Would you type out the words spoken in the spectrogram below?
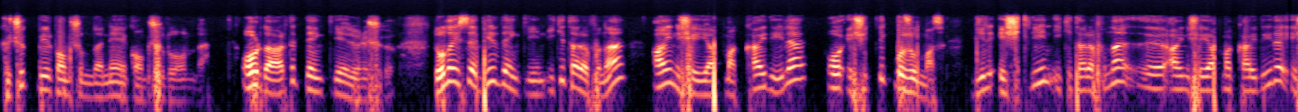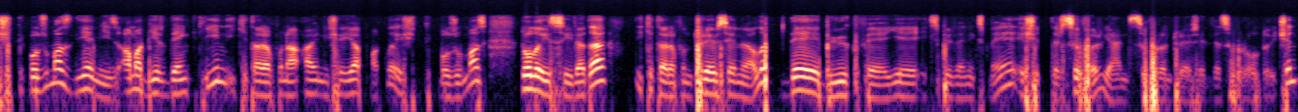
küçük bir komşuluğunda n komşuluğunda. Orada artık denkliğe dönüşüyor. Dolayısıyla bir denkliğin iki tarafına aynı şeyi yapmak kaydıyla o eşitlik bozulmaz. Bir eşitliğin iki tarafına e, aynı şey yapmak kaydıyla eşitlik bozulmaz diyemeyiz. Ama bir denkliğin iki tarafına aynı şey yapmakla eşitlik bozulmaz. Dolayısıyla da iki tarafın türevselini alıp d büyük f y x1'den xm'ye eşittir 0 yani sıfırın türevseli de 0 olduğu için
